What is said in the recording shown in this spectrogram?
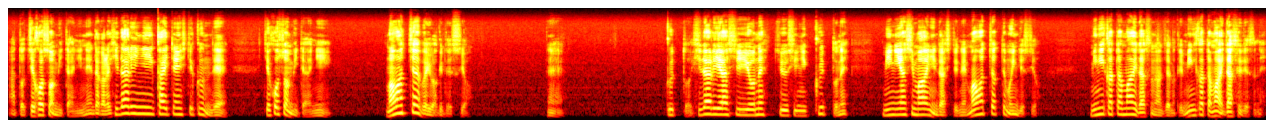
あとチェホソンみたいにねだから左に回転していくんでチェホソンみたいに回っちゃえばいいわけですよ。ね、グッと左足をね中心にクッとね右足前に出してね回っちゃってもいいんですよ。右肩前出すなんじゃなくて右肩前出せですね。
